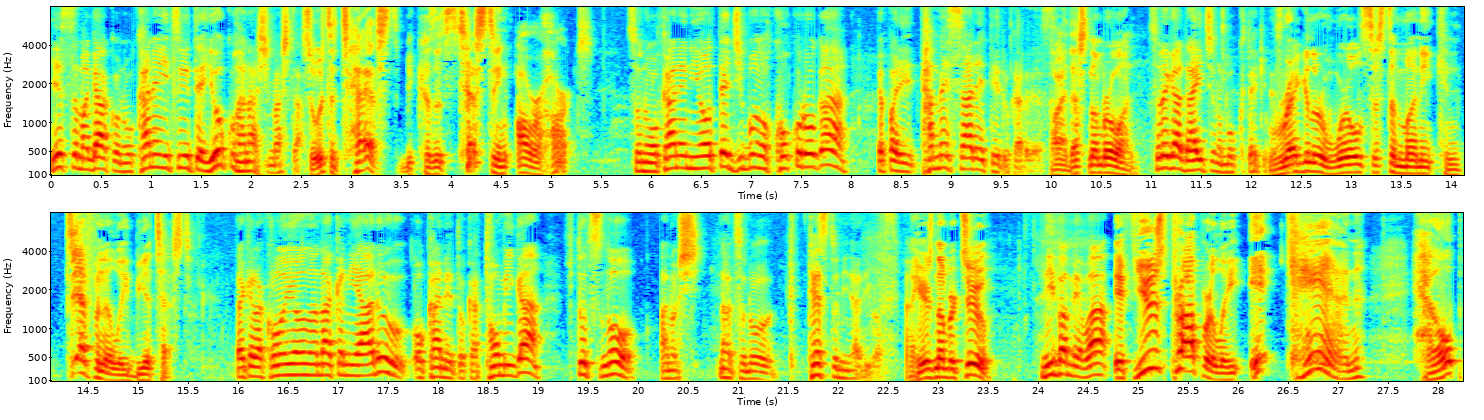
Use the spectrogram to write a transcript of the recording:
イエス様がこの金についてよく話しました So it's a test because it's testing our hearts. そのお金によって自分の心がやっぱり試されているからです All right, that's number one. それが第一の目的です Regular world system money can definitely be a test. だからこの世の中にあるお金とか富が一つのあのしなんそのテストになります Now, here's number two. 2番目は If used properly, it can help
